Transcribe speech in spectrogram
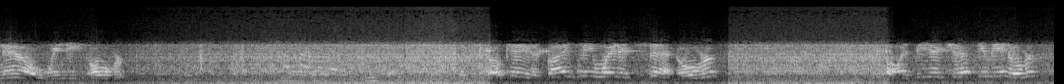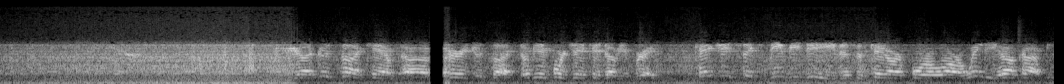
now, Windy. Over. Okay, advise me when it's set. Over. Oh, at VHF, you mean? Over. Yeah, good thought, Cam. Uh, very good thought. WA4JKW break. KG6DBD, this is KR4OR. Windy, how copy?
